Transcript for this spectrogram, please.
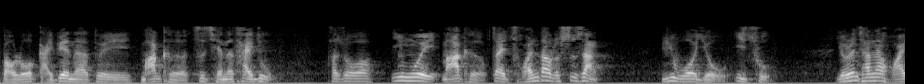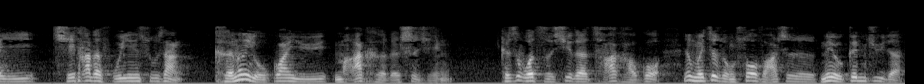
保罗改变了对马可之前的态度，他说：“因为马可在传道的事上与我有益处。”有人常常怀疑其他的福音书上可能有关于马可的事情，可是我仔细的查考过，认为这种说法是没有根据的。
